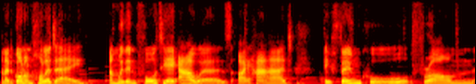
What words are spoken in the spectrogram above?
and I'd gone on holiday and within 48 hours I had a phone call from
